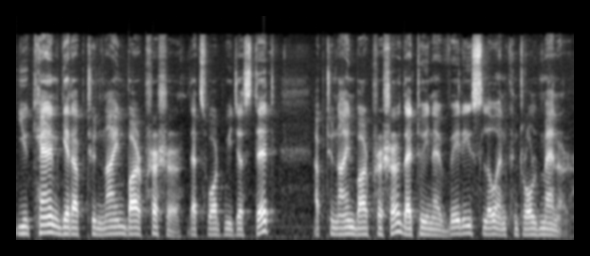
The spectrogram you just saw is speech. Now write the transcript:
you can get up to 9 bar pressure. That's what we just did. Up to 9 bar pressure, that too in a very slow and controlled manner.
